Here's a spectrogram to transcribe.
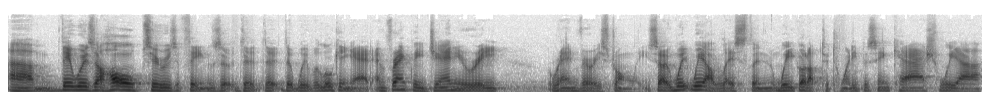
um, there was a whole series of things that, that, that we were looking at. And frankly, January ran very strongly. So we, we are less than, we got up to 20% cash. We are,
